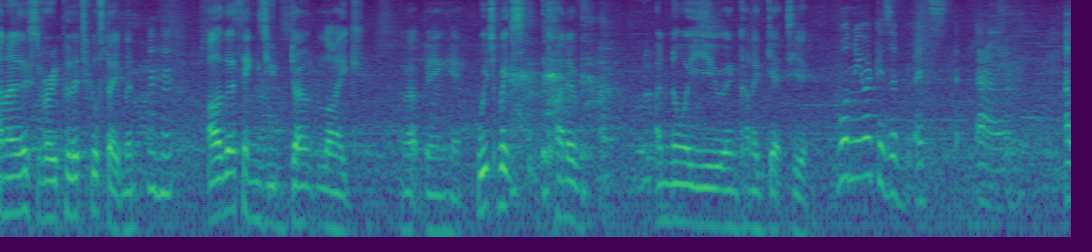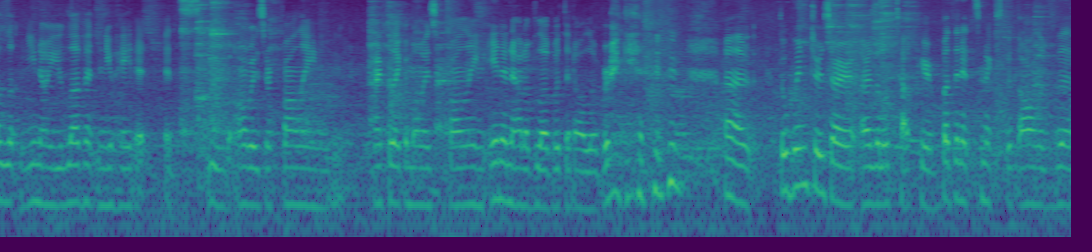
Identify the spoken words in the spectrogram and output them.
and i know this is a very political statement Mm-hmm. are there things you don't like about being here which bits kind of annoy you and kind of get to you Well, New York is a it's uh, a, lo- you know you love it and you hate it. It's you always are falling. I feel like I'm always falling in and out of love with it all over again. uh, the winters are, are a little tough here, but then it's mixed with all of the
